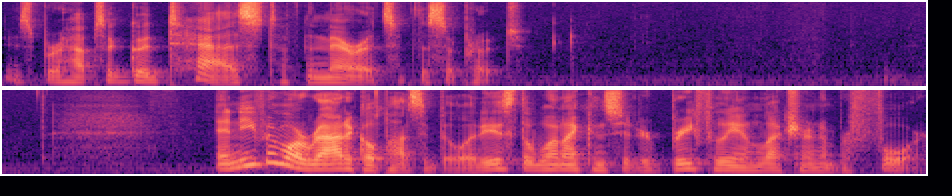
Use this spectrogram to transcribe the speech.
is perhaps a good test of the merits of this approach. An even more radical possibility is the one I considered briefly in lecture number four.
